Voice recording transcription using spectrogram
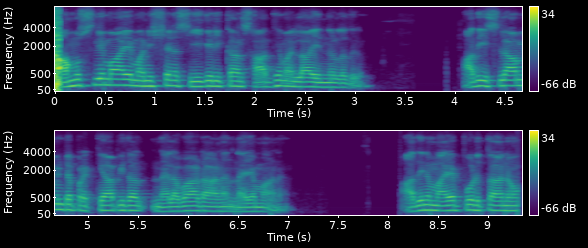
അമുസ്ലിമായ മനുഷ്യനെ സ്വീകരിക്കാൻ സാധ്യമല്ല എന്നുള്ളത് അത് ഇസ്ലാമിന്റെ പ്രഖ്യാപിത നിലപാടാണ് നയമാണ്. അതിനെ മയപ്പെടുത്താനോ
